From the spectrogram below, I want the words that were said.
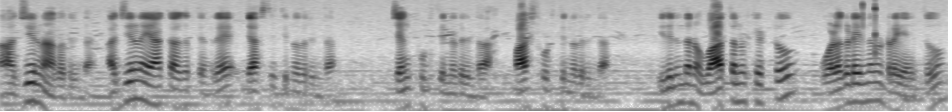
ಅಜೀರ್ಣ ಆಗೋದ್ರಿಂದ. ಅಜೀರ್ಣ ಯಾಕಾಗುತ್ತೆ ಅಂದರೆ ಜಾಸ್ತಿ ತಿನ್ನೋದ್ರಿಂದ, ಜಂಕ್ ಫುಡ್ ತಿನ್ನೋದ್ರಿಂದ, ಫಾಸ್ಟ್ ಫುಡ್ ತಿನ್ನೋದ್ರಿಂದ. ಇದರಿಂದ ನಾವು ವಾತನೂ ಕೆಟ್ಟು, ಒಳಗಡೆಯಿಂದನೂ ಡ್ರೈ ಆಯಿತು.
